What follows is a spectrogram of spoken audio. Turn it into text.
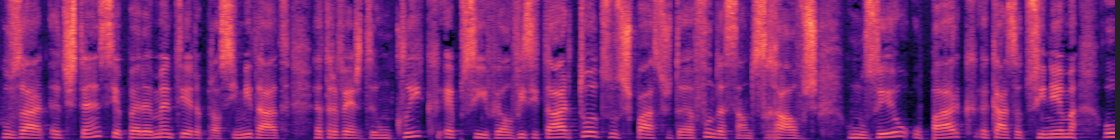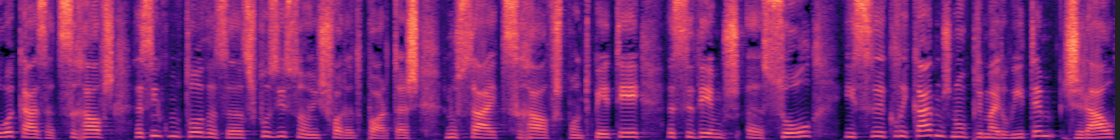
usar a distância para manter a proximidade. Através de um clique é possível visitar todos os espaços da Fundação de Serralvos, o museu, o parque, a Casa do Cinema ou a Casa de Serralvos, assim como todas as exposições fora de portas. No site serralvos.pt acedemos a Soul e se clicarmos no primeiro item, geral,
